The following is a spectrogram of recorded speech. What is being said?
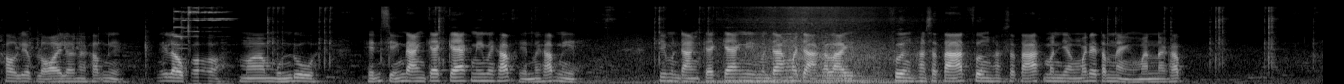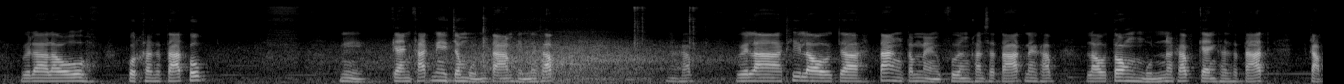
เข้าเรียบร้อยแล้วนะครับนี่นี่เราก็มาหมุนดูเห็นเสียงดังแก๊กๆนี่ไหมครับเห็นไหมครับนี่ที่มันดังแก๊กๆนี่มันดังมาจากอะไรเฟืองฮันสตาร์ทเฟืองฮันสตาร์ทมันยังไม่ได้ตำแหน่งมันนะครับ เวลาเรากดคันสตาร์ทปุ๊บ นี่แกนคัดนี่จะหมุนตามเห็นไหมครับ นะครับ เวลาที่เราจะตั้งตำแหน่งเฟืองคันสตาร์ทนะครับ เราต้องหมุนนะครับ แกนคันสตาร์ทกลับ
